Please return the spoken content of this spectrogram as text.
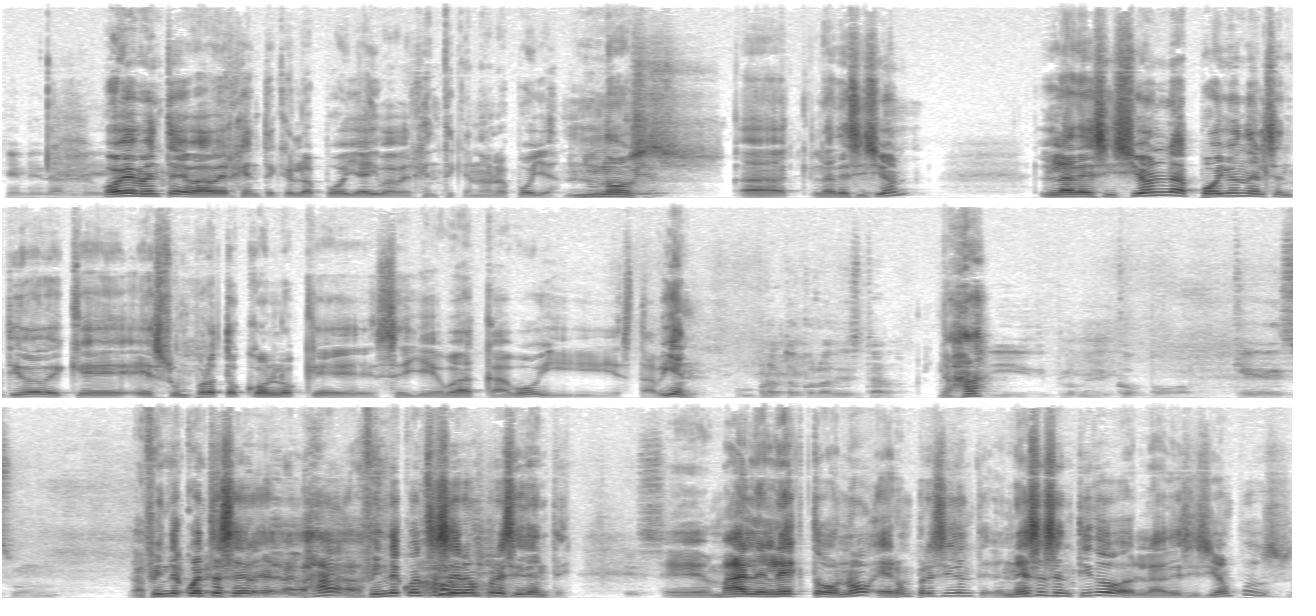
general de- Obviamente va a haber gente que lo apoya y va a haber gente que no lo apoya. Nos, ah, la decisión, la decisión la apoyo en el sentido de que es un protocolo que se lleva a cabo y está bien. Un protocolo de Estado. Ajá. Y diplomático porque es un... A fin de cuentas, era, ajá, a fin de cuentas era un presidente. Eh, mal electo o no, era un presidente. En ese sentido, la decisión, pues,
